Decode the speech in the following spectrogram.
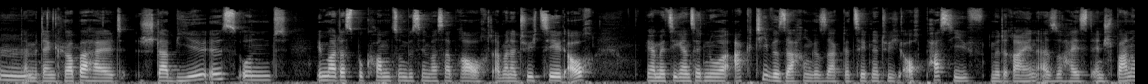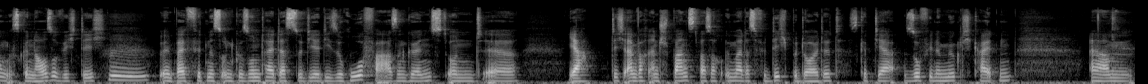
mhm. damit dein Körper halt stabil ist und immer das bekommt, so ein bisschen, was er braucht. Aber natürlich zählt auch, wir haben jetzt die ganze Zeit nur aktive Sachen gesagt, da zählt natürlich auch passiv mit rein. Also heißt, Entspannung ist genauso wichtig hm. bei Fitness und Gesundheit, dass du dir diese Ruhephasen gönnst und äh, ja, dich einfach entspannst, was auch immer das für dich bedeutet. Es gibt ja so viele Möglichkeiten. Ähm,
